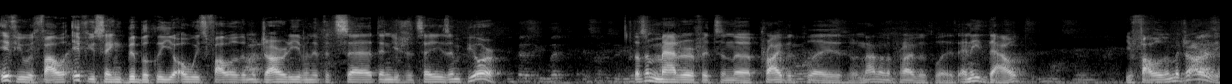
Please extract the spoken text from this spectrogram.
If you would follow, if you're saying biblically you always follow the majority, even if it's said, then you should say he's impure. Doesn't matter if it's in a private place or not in a private place. Any doubt, you follow the majority.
